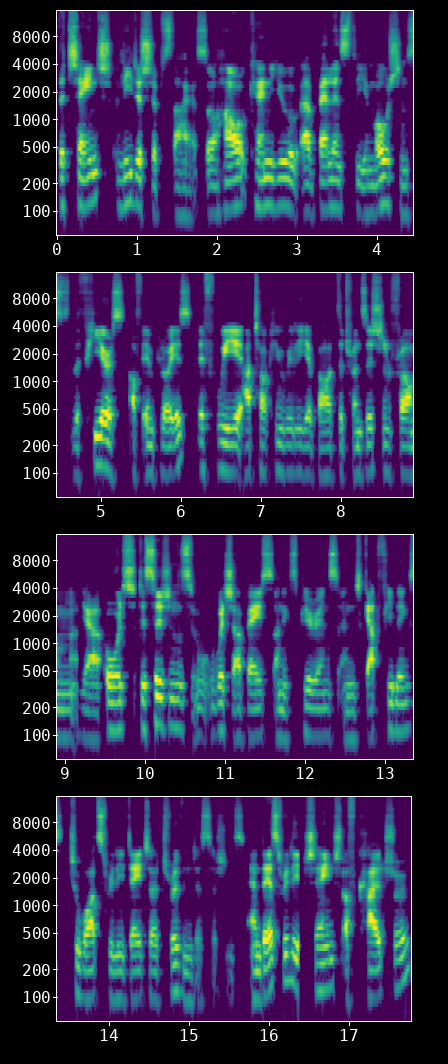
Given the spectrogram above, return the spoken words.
the change leadership style. So how can you uh, balance the emotions, the fears of employees if we are talking really about the transition from yeah, old decisions which are based on experience and gut feelings towards really data driven decisions. And there's really a change of culture,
